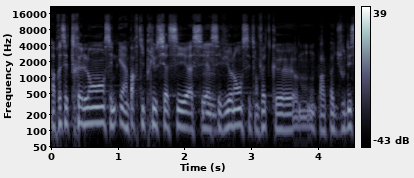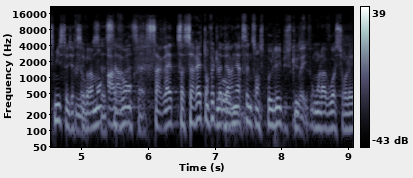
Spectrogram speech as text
Après, c'est très lent. C'est et un parti pris aussi assez, assez, Mm. assez violent. C'est en fait que on parle pas du tout des Smiths. C'est-à-dire que c'est vraiment ça avant. Ça s'arrête. Ça s'arrête en fait la Oh. dernière scène sans spoiler puisque Oui. on la voit sur les-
